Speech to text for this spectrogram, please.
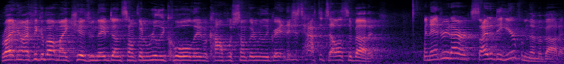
Right? You know, I think about my kids when they've done something really cool, they've accomplished something really great, and they just have to tell us about it. And Andrea and I are excited to hear from them about it.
